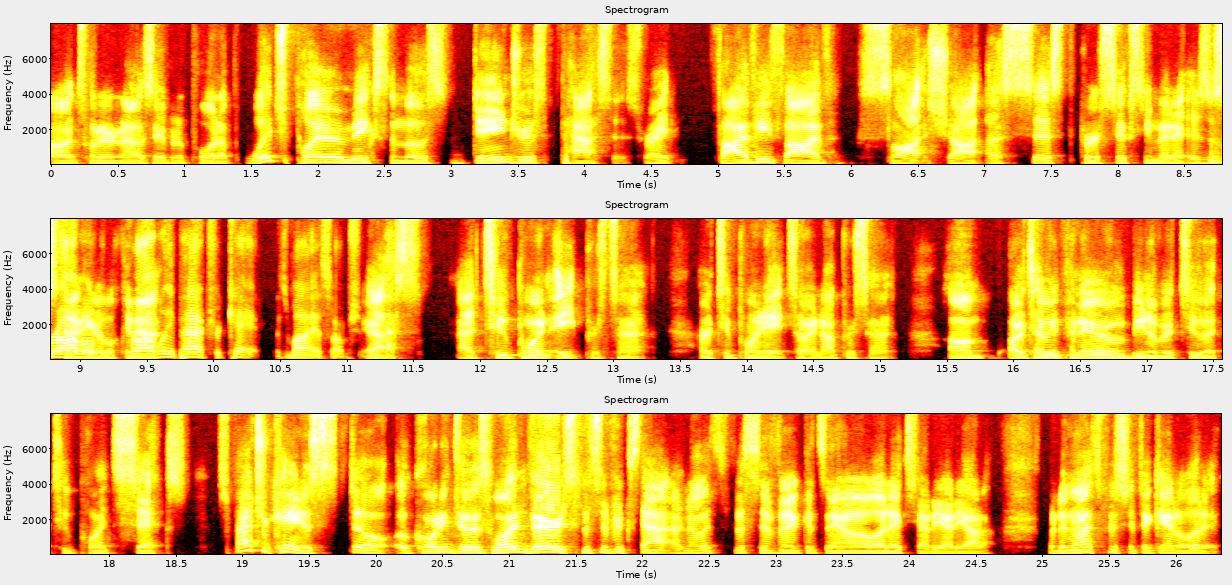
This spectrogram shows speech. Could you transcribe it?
on Twitter and I was able to pull it up. Which player makes the most dangerous passes, right? 5v5 slot shot assist per 60 minute is a stat probably you're looking at. probably Patrick Kane is my assumption. Yes, at 2.8% or 2.8, sorry, not percent. Um, Artemi Panarin would be number two at 2.6. So Patrick Kane is still, according to this one very specific stat, I know it's specific, it's analytics, yada yada yada. But in that specific analytic,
